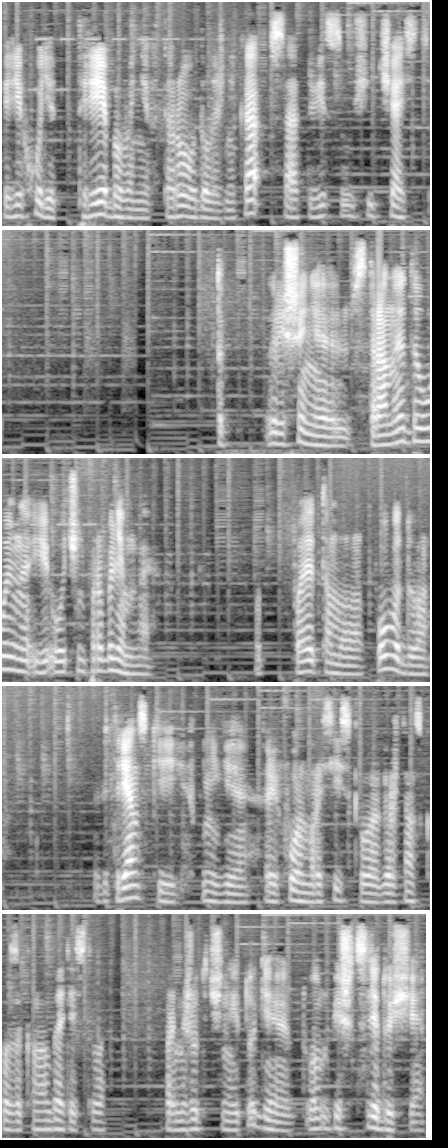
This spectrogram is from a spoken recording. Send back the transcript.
переходит требование второго должника в соответствующей части. Так, решение странное довольно и очень проблемное. Вот по этому поводу Ветрянский в книге «Реформ российского гражданского законодательства. Промежуточные итоги» он пишет следующее,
